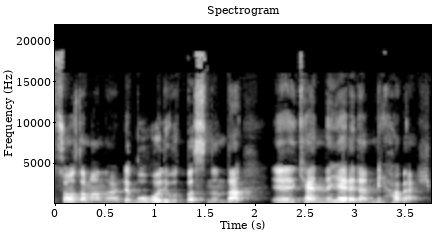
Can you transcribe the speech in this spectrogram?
Son zamanlarda bu Hollywood basınında e, kendine yer eden bir haber.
